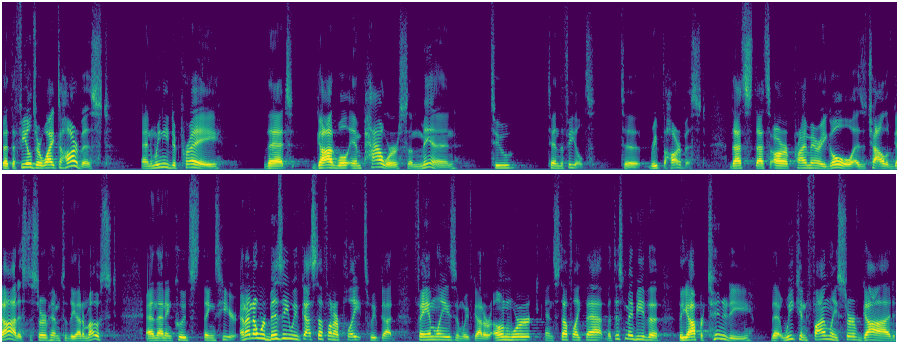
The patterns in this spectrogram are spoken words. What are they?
that the fields are white to harvest, and we need to pray that God will empower some men to tend the fields. to reap the harvest. That's, that's our primary goal as a child of God is to serve him to the uttermost. And that includes things here. And I know we're busy. We've got stuff on our plates. We've got families and we've got our own work and stuff like that. But this may be the, the opportunity that we can finally serve God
